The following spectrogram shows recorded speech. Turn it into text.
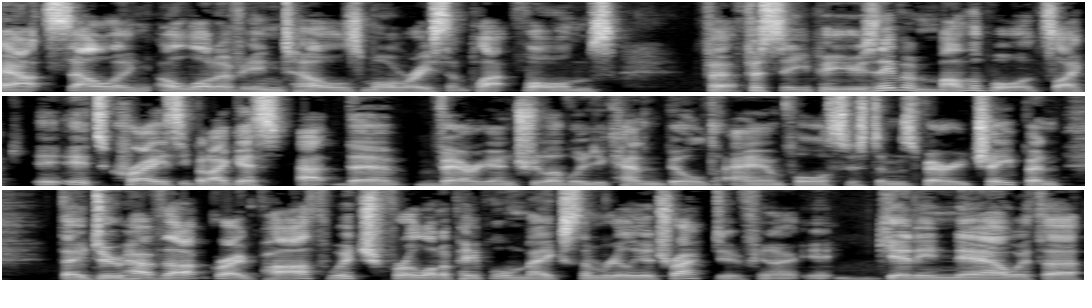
outselling a lot of Intel's more recent platforms for, for CPUs and even motherboards. Like it- it's crazy, but I guess at the very entry level, you can build AM4 systems very cheap. And they do have that upgrade path, which for a lot of people makes them really attractive. You know, get in now with a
